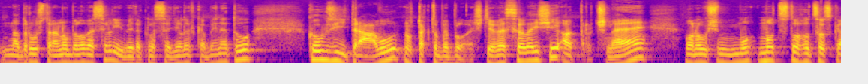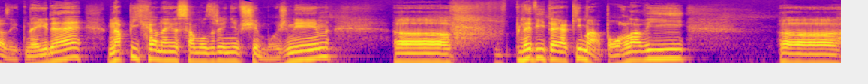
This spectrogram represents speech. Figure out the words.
na druhou stranu bylo veselý, by takhle seděli v kabinetu, kouzí trávu, no tak to by bylo ještě veselější, ale proč ne? Ono už mo- moc toho, co zkazit nejde. Napíchané je samozřejmě vším možným. Uh, nevíte, jaký má pohlaví, Uh,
